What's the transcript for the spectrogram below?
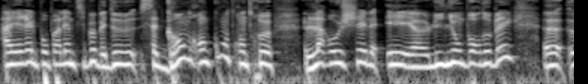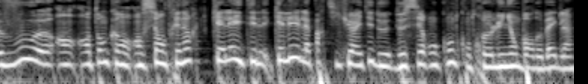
ARL pour parler un petit peu bah, de cette grande rencontre entre La Rochelle et euh, l'Union Bordeaux-Bègles. Euh, vous, en, en, tant qu'ancien entraîneur, quelle, a été, quelle est la particularité de, de ces rencontres contre l'Union Bordeaux-Bègles?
